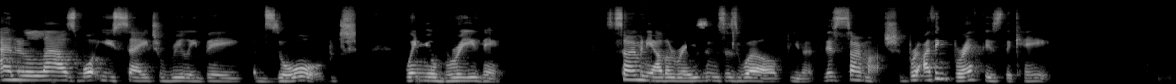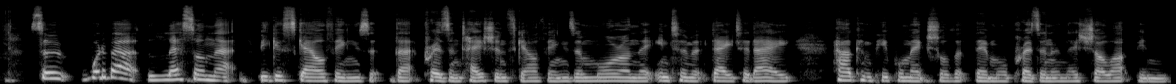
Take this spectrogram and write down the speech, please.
and it allows what you say to really be absorbed when you're breathing. So many other reasons as well. You know, there's so much. I think breath is the key. So, what about less on that bigger scale things, that presentation scale things, and more on the intimate day to day? How can people make sure that they're more present and they show up in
